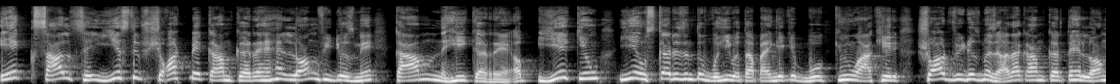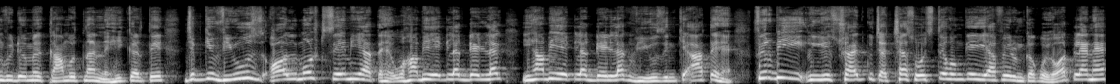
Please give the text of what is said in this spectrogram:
एक साल से ये सिर्फ़ शॉर्ट पे काम कर रहे हैं लॉन्ग वीडियोस में काम नहीं कर रहे हैं। अब ये क्यों? ये उसका रीजन तो वही बता पाएँगे कि वो क्यों आखिर शॉर्ट वीडियोस में ज़्यादा काम करते हैं लॉन्ग वीडियो में काम उतना नहीं करते, जबकि व्यूज़ ऑलमोस्ट सेम ही आते हैं। वहाँ भी एक लाख, डेढ़ लाख, यहाँ भी एक लाख, डेढ़ लाख व्यूज़ इनके आते हैं। फिर भी शायद कुछ अच्छा सोचते होंगे या फिर उनका कोई और प्लान है,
